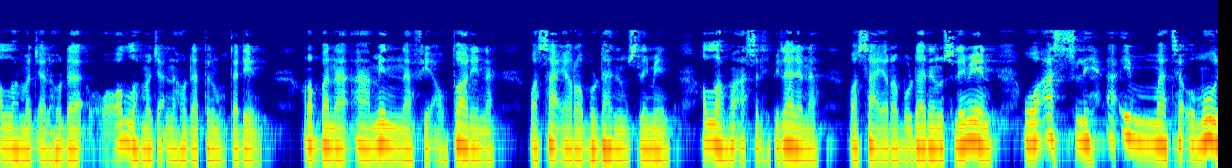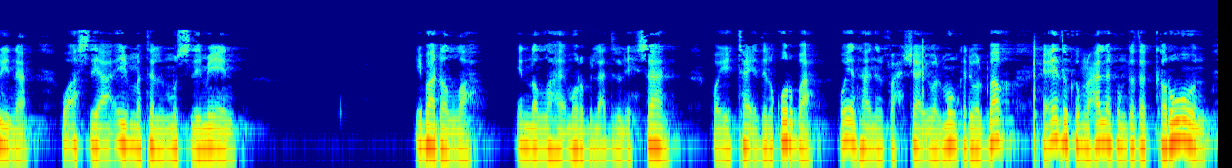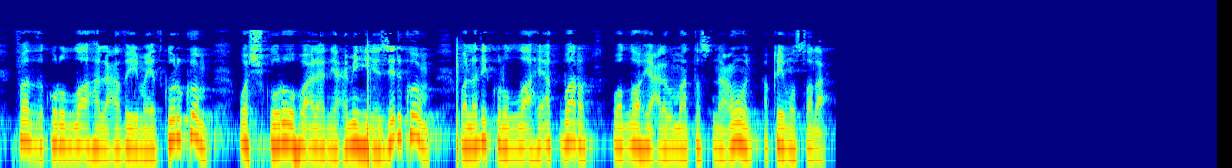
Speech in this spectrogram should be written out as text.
اللهم اجعل هدى اللهم اجعلنا هداة المهتدين ربنا آمنا في أوطاننا وسائر بلدان المسلمين. اللهم أصلح بلادنا وسائر بلدان المسلمين وأصلح أئمة أمورنا وأصلح أئمة المسلمين. عباد الله إن الله يأمر بالعدل والإحسان وإيتاء ذي القربى وينهى عن الفحشاء والمنكر والبغي يعظكم لعلكم تذكرون. فاذكروا الله العظيم يذكركم واشكروه على نعمه يزدكم ولذكر الله أكبر والله يعلم ما تصنعون. أقيموا الصلاة.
